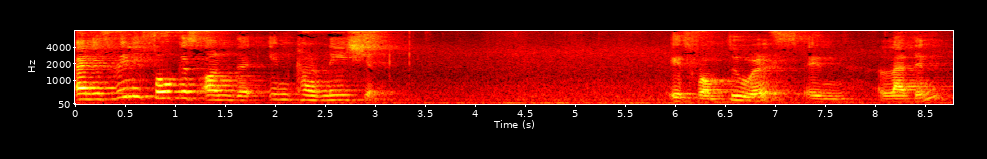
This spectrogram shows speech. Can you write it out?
And it's really focused on the incarnation. It's from two words in Latin.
